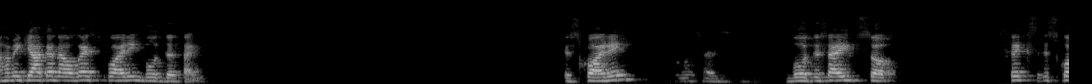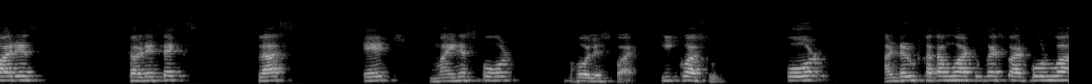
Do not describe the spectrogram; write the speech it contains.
हमें क्या करना होगा squaring both the side squaring both sides. Both the sides so 6 square is 36 plus 8 minus 4 whole square equals to 4 under root खत्म हुआ टू का स्क्वायर फोर हुआ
